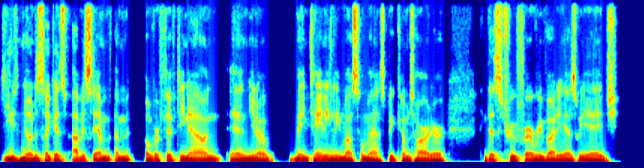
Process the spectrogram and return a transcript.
do you notice like as obviously I'm I'm over 50 now and and you know maintaining lean muscle mass becomes harder think that's true for everybody as we age.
